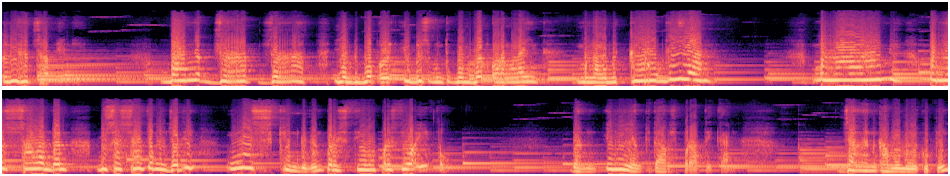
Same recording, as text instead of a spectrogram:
lihat saat ini. Banyak jerat-jerat yang dibuat oleh iblis untuk membuat orang lain mengalami kerugian. Mengalami penyesalan dan bisa saja menjadi miskin dengan peristiwa-peristiwa itu. Dan ini yang kita harus perhatikan. Jangan kamu mengikuti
